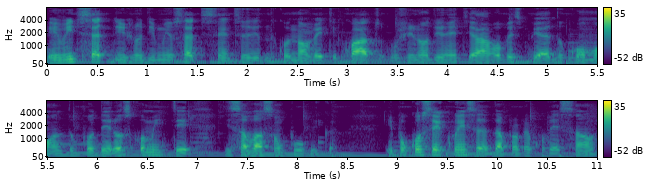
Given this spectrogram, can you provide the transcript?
Em 27 de junho de 1794, o Ginaldinho retiraram Robespierre do comando do poderoso Comitê de Salvação Pública e, por consequência da própria convenção,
